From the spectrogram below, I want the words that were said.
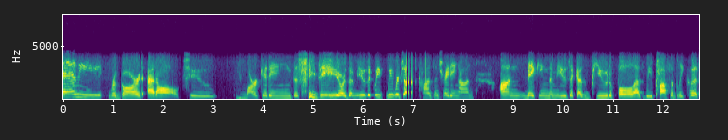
any regard at all to marketing the CD or the music we we were just concentrating on on making the music as beautiful as we possibly could.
